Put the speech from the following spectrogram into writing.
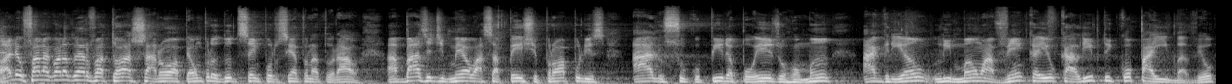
Olha, eu falo agora do Ervator Xarope, é um produto 100% natural, a base de mel, aça-peixe, própolis, alho, sucupira, poejo, romã, agrião, limão, avenca, eucalipto e copaíba, viu?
